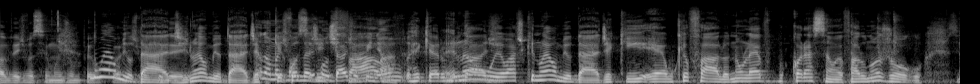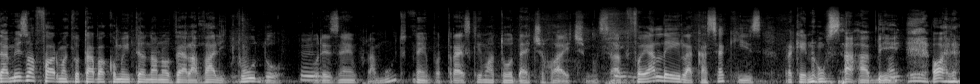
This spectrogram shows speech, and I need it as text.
talvez você mude um pouco Não é humildade, não é humildade. É Não, não, porque mas quando a gente mudar de fala... opinião requer É, humildade. Não, eu acho que não é humildade. É que é o que eu falo, eu não levo pro coração, eu falo no jogo. Da mesma forma que eu tava comentando a novela Vale Tudo, Hum. por exemplo, há muito tempo atrás, quem matou o Odete Reutemann, sabe? Foi a Leila, a Cássia Kiss, pra quem não sabe. Olha...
